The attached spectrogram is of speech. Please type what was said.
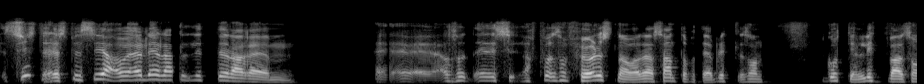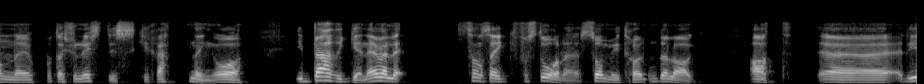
jeg syns det er spesielt. og Det er litt, det der eh, eh, altså, jeg sånn følelsen av at Senterpartiet er blitt litt sånn gått i en litt vel sånn proteksjonistisk retning. Og i Bergen er vel, sånn som jeg forstår det, som i Trøndelag, at de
